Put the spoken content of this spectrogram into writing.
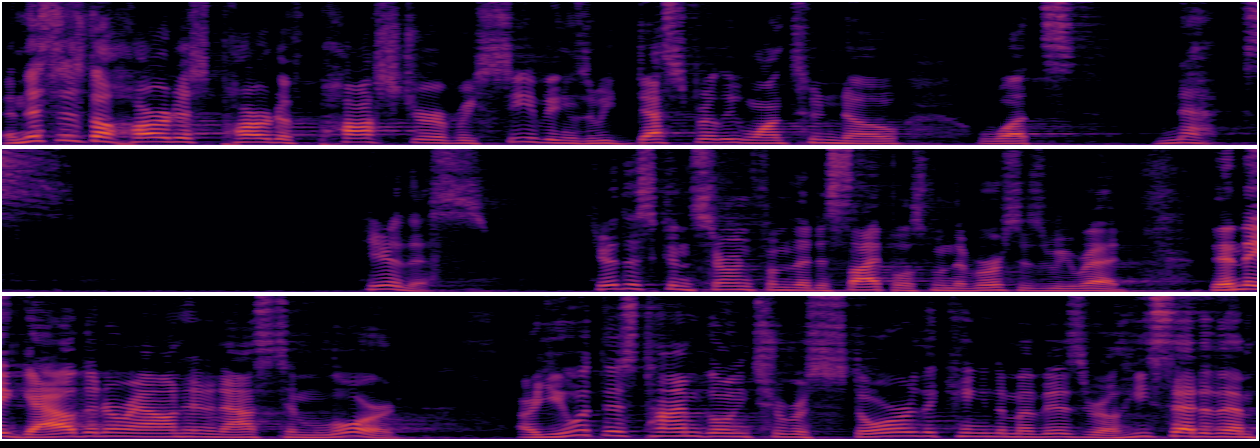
And this is the hardest part of posture of receiving is we desperately want to know what's next. Hear this. Hear this concern from the disciples from the verses we read. Then they gathered around him and asked him, Lord, are you at this time going to restore the kingdom of Israel? He said to them,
